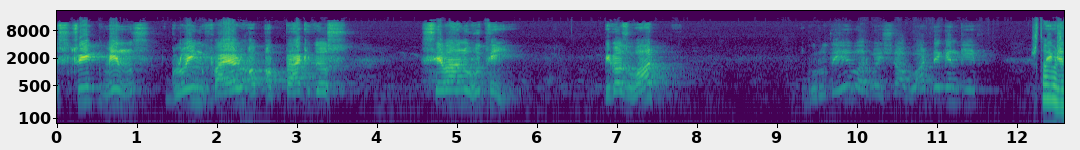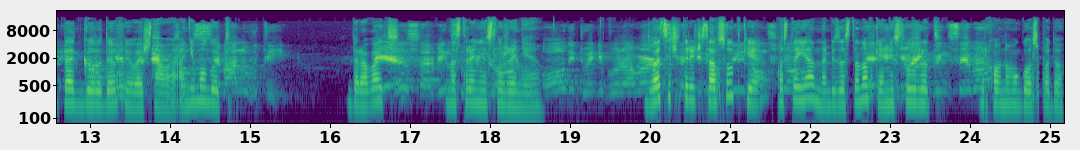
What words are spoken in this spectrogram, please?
streak means glowing fire of aprakita's they can give? Что может дать Гурудев и Вайшнава? Они могут даровать настроение служения. all the 24 hours, 24 часа в сутки, постоянно, без остановки они служат Верховному Господу.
